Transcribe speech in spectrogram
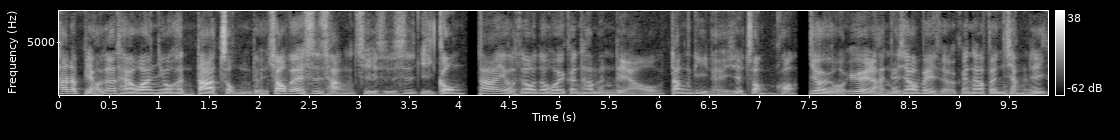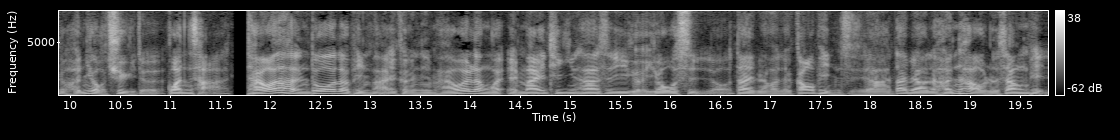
他的表在台湾有很大宗的消费市场，其实是移工。他有时候都会跟他们聊当地的一些状况，就有越南的消费者跟他分享了一个很有趣的观察。台湾很多的品牌可能还会认为 MIT 它是一个优势哦，代表着高品质啊，代表着很好的商品。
